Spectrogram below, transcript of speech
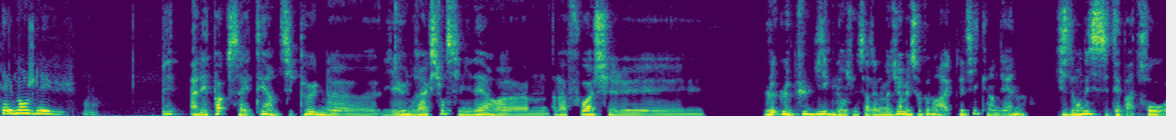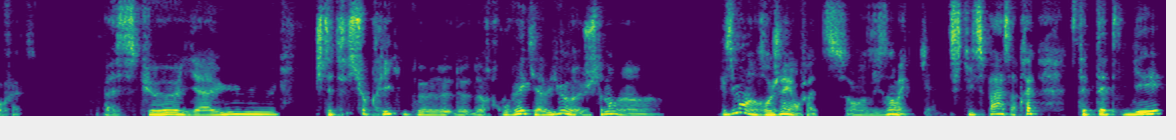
tellement je l'ai vu. À l'époque, ça a été un petit peu une. Il y a eu une réaction similaire euh, à la fois chez les... le, public dans une certaine mesure, mais surtout dans la critique indienne, qui se demandait si c'était pas trop en fait. Parce que il y a eu. J'étais très surpris de, de, retrouver qu'il y a eu justement un, quasiment un rejet en fait, en disant mais qu'est-ce qui se passe? Après C'était peut-être lié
